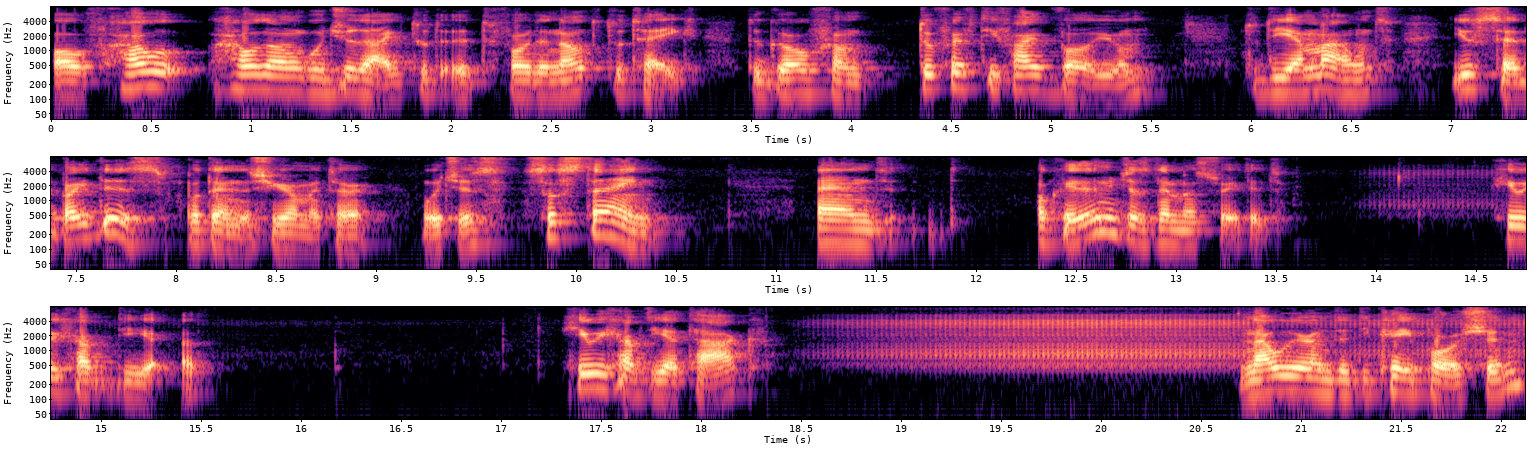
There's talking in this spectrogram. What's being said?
of how, how long would you like to, for the note to take to go from 255 volume to the amount you set by this potentiometer, which is sustain. And okay, let me just demonstrate it. Here we have the uh, here we have the attack. Now we are in the decay portion.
